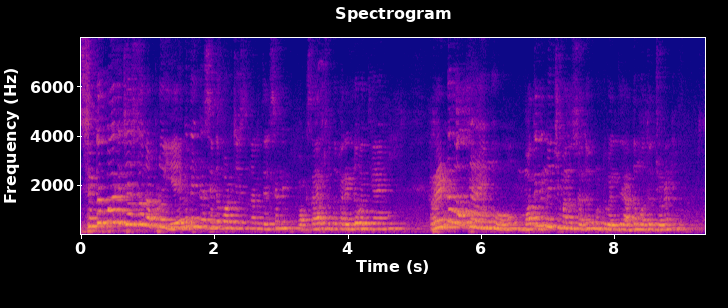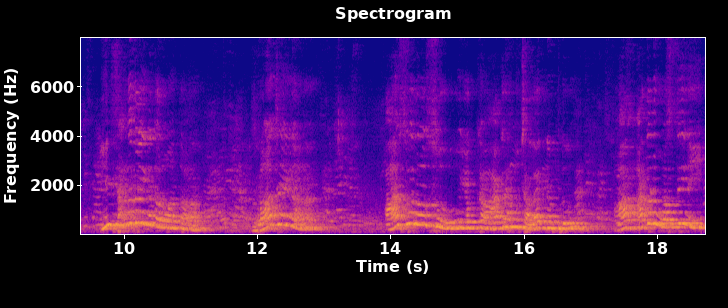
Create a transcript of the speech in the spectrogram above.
సిద్ధపాటు చేస్తున్నప్పుడు ఏ విధంగా సిద్ధపాటు చేస్తున్నారో తెలుసండి? ఒకసారి చూద్దాం. రెండవ అధ్యాయము. రెండవ అధ్యాయము మొదటి నుంచి మనం చదువుకుంటూ వెళ్తే అర్థమవుతుంది చూడండి. ఈ సంగతులైన తరువాత రాజైన ఆశ్వరోసు యొక్క ఆగ్రహం చల్లారినప్పుడు ఆ- అతడు వస్తేని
